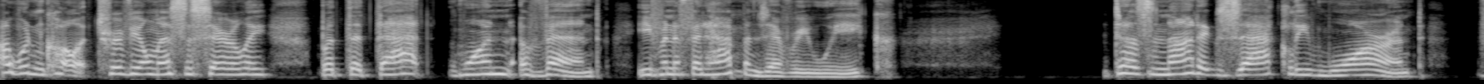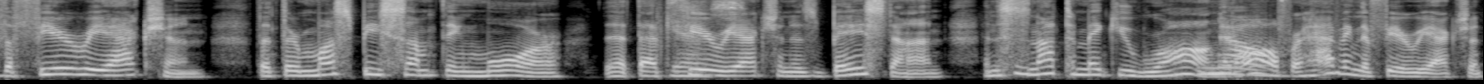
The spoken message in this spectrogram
I wouldn't call it trivial necessarily, but that that one event, even if it happens every week, does not exactly warrant the fear reaction that there must be something more that that fear reaction is based on. And this is not to make you wrong at all for having the fear reaction.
